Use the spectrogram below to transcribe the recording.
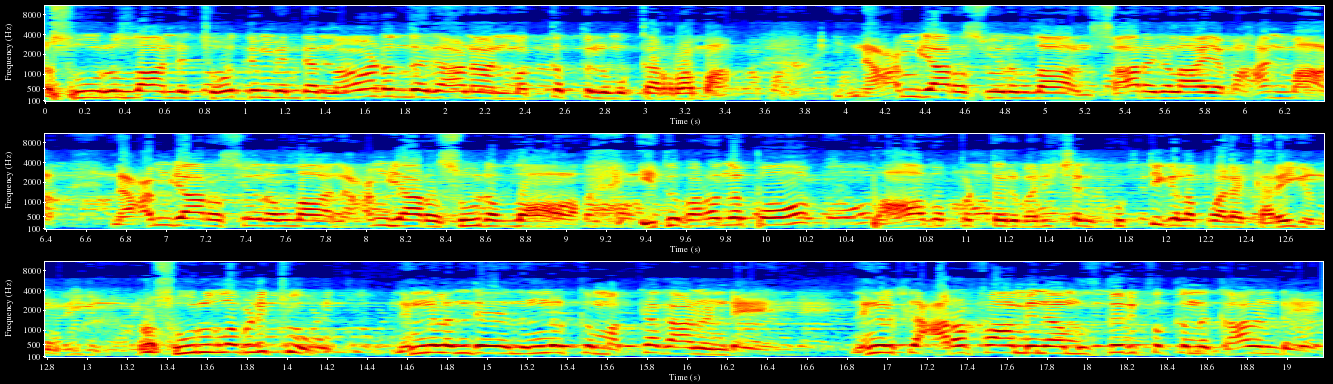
റസൂറുല്ലാന്റെ ചോദ്യം എന്റെ നാടൊന്ന് കാണാൻ മക്കത്തുൽ മുക്കറമ? നാം യാ റസൂലുള്ള അൻസാറുകളായ മഹാന്മാർ നാം യാ റസൂലല്ലാ നാം യാ റസൂലല്ലാ ഇത് പറഞ്ഞപ്പോ പാവപ്പെട്ട ഒരു മനുഷ്യൻ കുട്ടികളെ പോലെ കരയുന്നു. റസൂറുള്ള വിളിച്ചു നിങ്ങൾ എന്തേ നിങ്ങൾക്ക് മക്ക കാണണ്ടേ? നിങ്ങൾക്ക് അറഫാമിന മുസ്തരിഫക്കെന്ന് കാണണ്ടേ?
